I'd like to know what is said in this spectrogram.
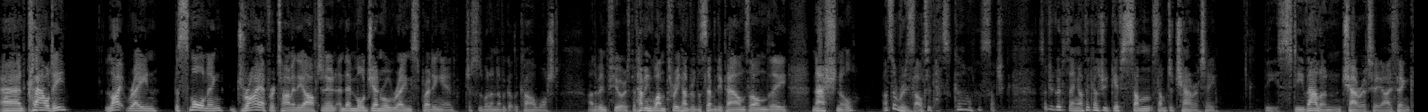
And cloudy, light rain this morning, drier for a time in the afternoon, and then more general rain spreading in. Just as well I never got the car washed. I'd have been furious. But having won £370 on the National, that's a result. That's, God, that's such, such a good thing. I think I should give some, some to charity. The Steve Allen charity, I think.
